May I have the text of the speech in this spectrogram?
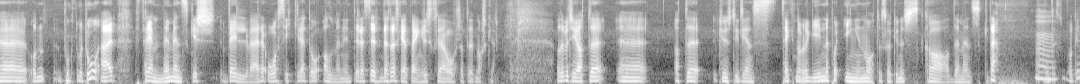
Eh, og den, punkt nummer to er fremme menneskers velvære og sikkerhet og allmenne interesser. Dette er skrevet på engelsk, så jeg har oversatt til norsk her. Og det betyr at, eh, at eh, kunstig intelligens teknologiene på ingen måte skal kunne skade menneskene. Mm. Ok,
